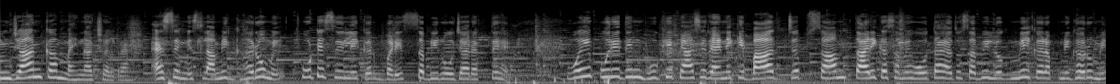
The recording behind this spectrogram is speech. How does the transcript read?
रमज़ान का महीना चल रहा है। ऐसे में इस्लामिक घरों में छोटे से लेकर बड़े सभी रोजा रखते हैं। वहीं पूरे दिन भूखे प्यासे रहने के बाद जब शाम तारी का समय होता है तो सभी लोग मिलकर अपने घरों में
